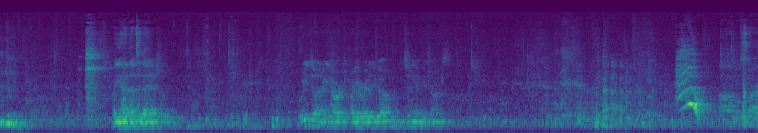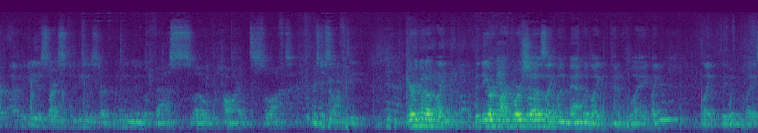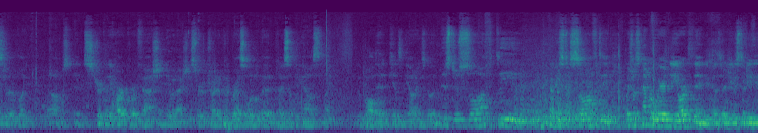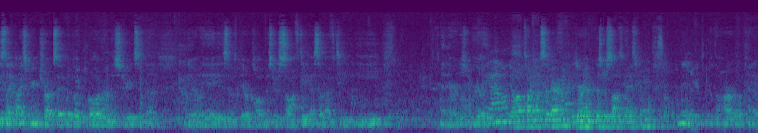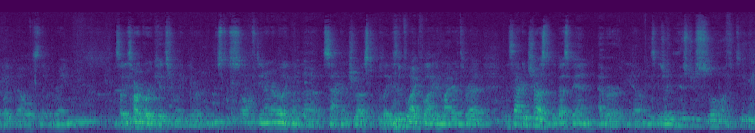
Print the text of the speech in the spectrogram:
oh, you had that today, actually? What are you doing? Are you, are you ready to go? Are you tuning up your drums? Uh, we'll start. Uh, we can either start. We can either start. We can either go fast, slow, hard, soft. Mr. Softee. You ever go to like the New York hardcore shows? Like when band would like kind of play, like like they wouldn't play sort of strictly hardcore fashion. They would actually sort of try to progress a little bit and play something else. And, like the bald-headed kids in the audience go, Mr. Softee, Mr. Softee, which was kind of a weird New York thing because there used to be these like ice cream trucks that would like roll around the streets in the, in the early '80s, and they were called Mr. Softee, S-O-F-T-E-E, and they were just really, you know what I'm talking about, Savannah? Did you ever have Mr. Softee ice cream? Horrible kind of like bells that would ring. And so these hardcore kids from like New York, Mr. Softee, and I remember like when the Saccharine Trust played the Black Flag and Minor Threat. The Saccharine Trust, the best band ever, you know, these kids are like, Mr. Softee.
